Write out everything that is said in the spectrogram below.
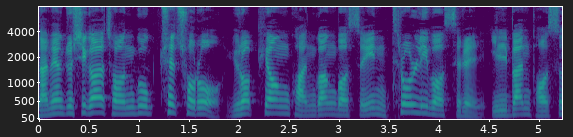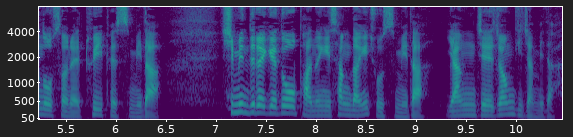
남양주시가 전국 최초로 유럽형 관광버스인 트롤리버스를 일반 버스 노선에 투입했습니다. 시민들에게도 반응이 상당히 좋습니다. 양재정 기자입니다.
